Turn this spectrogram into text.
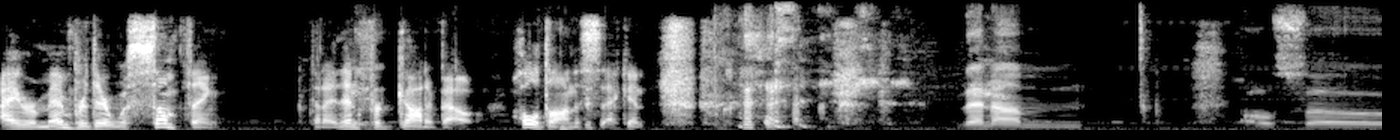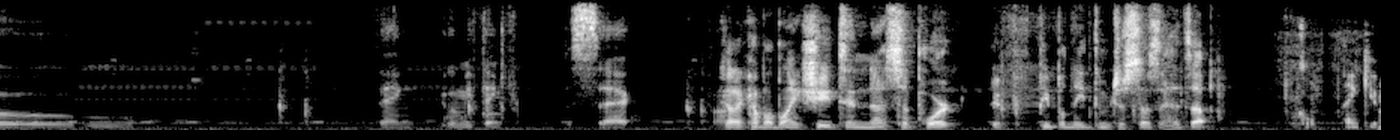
I remember there was something that I then forgot about. Hold on a second. Then, um, also, think. Let me think for a sec. Got a couple blank sheets in uh, support if people need them, just as a heads up. Cool. Thank you.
